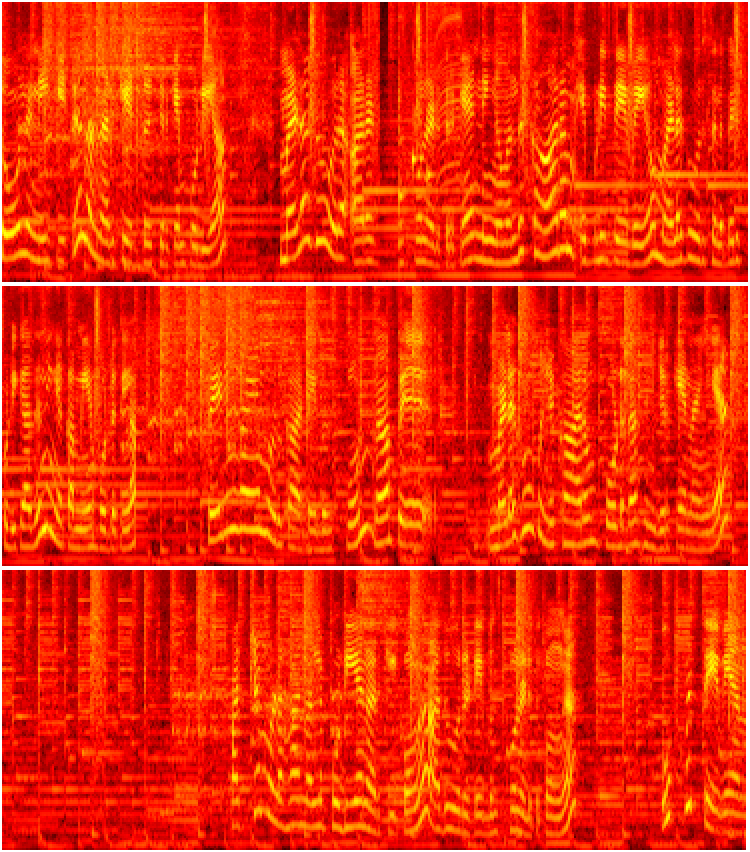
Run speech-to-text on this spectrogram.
தோலை நீக்கிட்டு நான் நறுக்கி எடுத்து வச்சுருக்கேன் பொடியாக மிளகு ஒரு அரை ஸ்பூன் எடுத்திருக்கேன். நீங்கள் வந்து காரம் எப்படி தேவையோ மிளகு ஒரு சில பேருக்கு பிடிக்காது நீங்கள் கம்மியாக போட்டுக்கலாம். பெருங்காயம் ஒரு கால் டேபிள் ஸ்பூன் நான் பெ மிளகும் கொஞ்சம் காரம் போட தான் செஞ்சுருக்கேன் நான் இங்கே. பச்சை மிளகா நல்ல பொடியாக நறுக்கிக்கோங்க. அது ஒரு டேபிள் ஸ்பூன் எடுத்துக்கோங்க. உப்பு தேவையான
